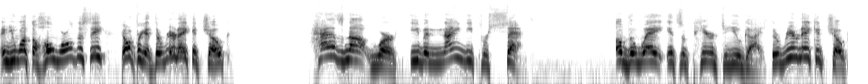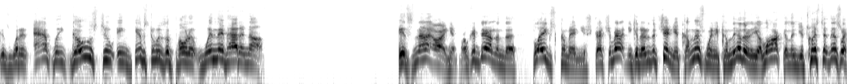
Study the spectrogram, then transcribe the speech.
and you want the whole world to see. Don't forget the rear naked choke has not worked even ninety percent of the way it's appeared to you guys. The rear naked choke is what an athlete goes to and gives to his opponent when they've had enough. It's not, oh, I get broken down and the legs come in. You stretch them out, you get under the chin. You come this way, you come the other, and you lock, and then you twist it this way.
